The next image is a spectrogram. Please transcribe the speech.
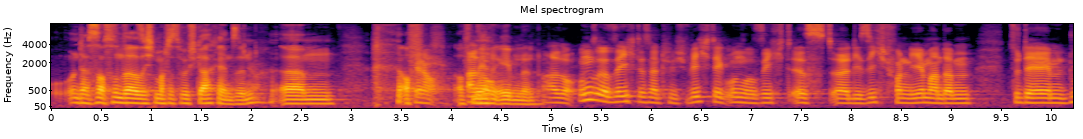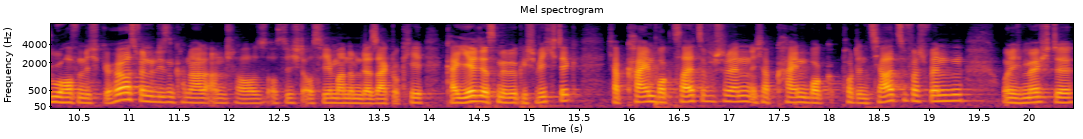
und das aus unserer Sicht macht das wirklich gar keinen Sinn. Ähm, auf, genau. auf also, mehreren Ebenen. Also unsere Sicht ist natürlich wichtig. Unsere Sicht ist äh, die Sicht von jemandem, zu dem du hoffentlich gehörst, wenn du diesen Kanal anschaust, aus Sicht aus jemandem, der sagt, okay, Karriere ist mir wirklich wichtig. Ich habe keinen Bock Zeit zu verschwenden, ich habe keinen Bock Potenzial zu verschwenden und ich möchte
